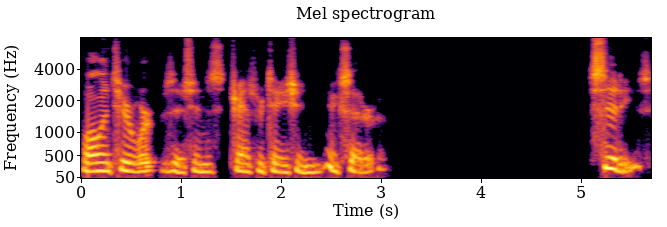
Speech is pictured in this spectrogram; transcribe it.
volunteer work positions, transportation, etc. Cities.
